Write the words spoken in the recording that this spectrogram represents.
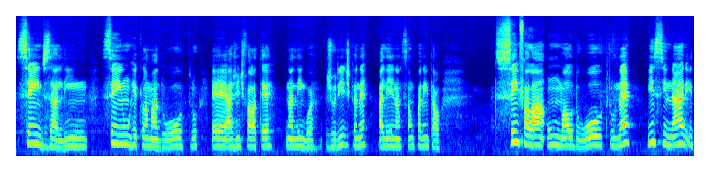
Sem desalinho, sem um reclamar do outro. É, a gente fala até na língua jurídica, né? Alienação parental. Sem falar um mal do outro, né? Ensinar e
